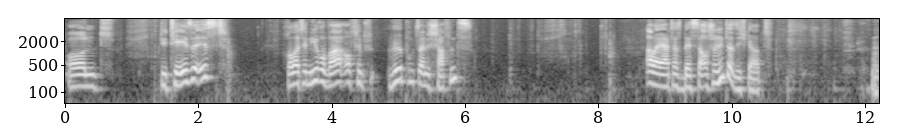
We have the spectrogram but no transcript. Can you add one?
Und die These ist, Robert De Niro war auf dem Höhepunkt seines Schaffens, aber er hat das Beste auch schon hinter sich gehabt.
